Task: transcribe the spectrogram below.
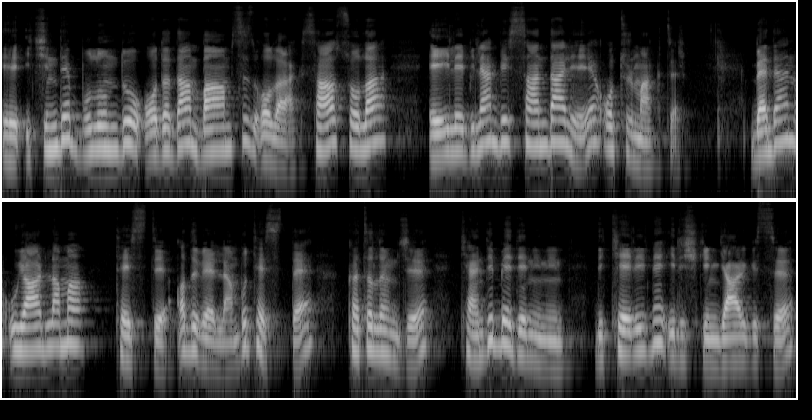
e, içinde bulunduğu odadan bağımsız olarak sağa sola eğilebilen bir sandalyeye oturmaktır. Beden uyarlama testi adı verilen bu testte katılımcı kendi bedeninin dikeyliğine ilişkin yargısı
